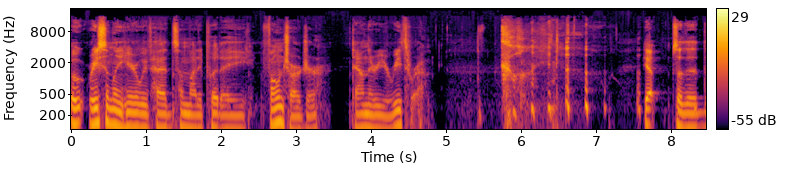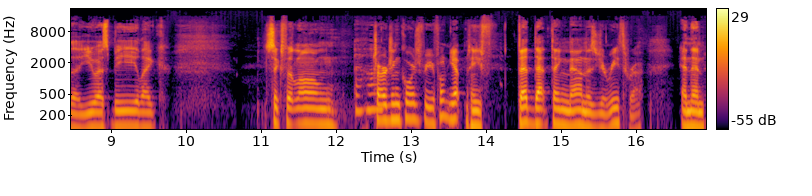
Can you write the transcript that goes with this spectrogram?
Oh, recently here we've had somebody put a phone charger down their urethra. God. Yep. So the the USB like six foot long Uh-huh. charging cords for your phone. Yep. He fed that thing down his urethra, and then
